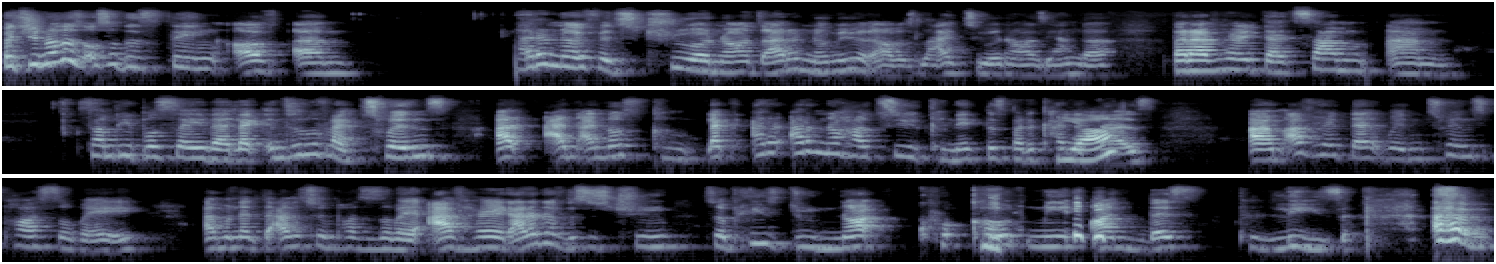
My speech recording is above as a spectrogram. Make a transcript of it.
but you know, there's also this thing of um, I don't know if it's true or not. I don't know. Maybe I was lied to when I was younger, but I've heard that some um, some people say that like in terms of like twins. I I, I know like I don't I don't know how to connect this, but it kind of does. Um, I've heard that when twins pass away, and when the other twin passes away, I've heard, I don't know if this is true, so please do not qu- quote me on this, please. Um,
